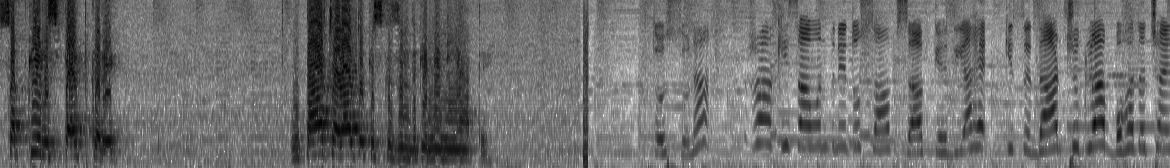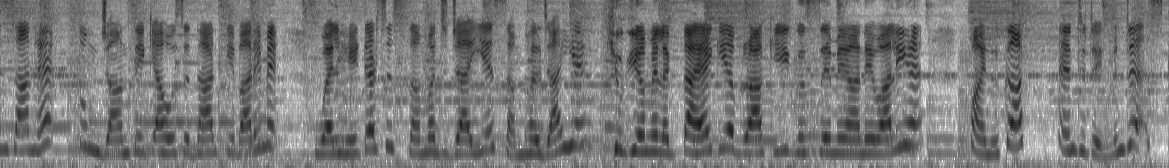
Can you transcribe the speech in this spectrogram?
सबकी रिस्पेक्ट करे। उतार चढ़ाव तो किसकी ज़िंदगी में नहीं आते। तो सुना राखी सावंत ने तो साफ़ साफ़ कह दिया है कि सिद्धार्थ शुक्ला बहुत अच्छा इंसान है। तुम जानते क्या हो सिद्धार्थ के बारे में? वेल हेटर से समझ जाइए, संभल जाइए। क्योंकि हमें लगता है कि अब राखी गुस्से में आने वाली है। फाइनल कार्ड एंटरटेनमेंट डेस्क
